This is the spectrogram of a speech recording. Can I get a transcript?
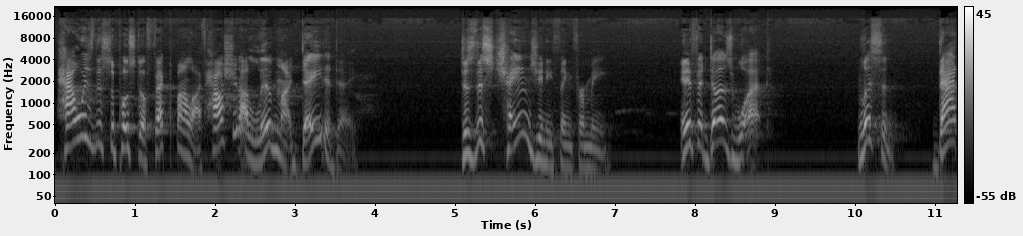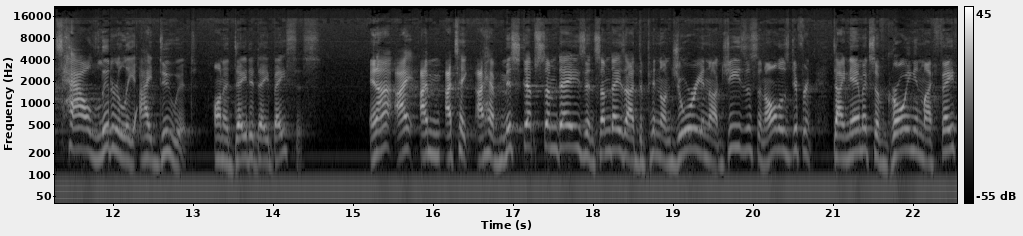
How is this supposed to affect my life? How should I live my day to day? Does this change anything for me? And if it does, what? Listen, that's how literally I do it on a day to day basis. And I, I, i take, I have missteps some days, and some days I depend on Jory and not Jesus, and all those different dynamics of growing in my faith.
